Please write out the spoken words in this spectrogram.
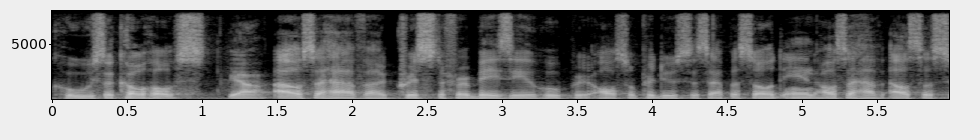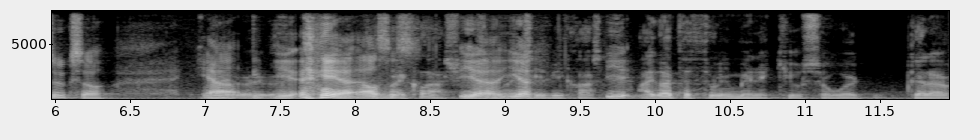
who's a co-host. Yeah. I also have uh, Christopher Bazil, who pr- also produced this episode, and also have Elsa Suxo. Yeah, Right, right, right. yeah, yeah, Elsa. my class. Yeah, my yeah. TV class. Yeah. I got the three minute cue, so we're gonna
